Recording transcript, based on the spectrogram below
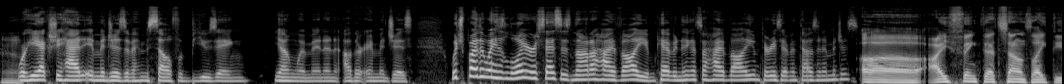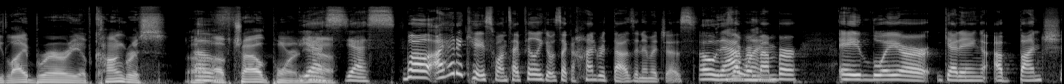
Yeah. where he actually had images of himself abusing young women and other images, which, by the way, his lawyer says is not a high volume. Kevin, you think that's a high volume, 37,000 images? Uh, I think that sounds like the Library of Congress uh, Of- of, child porn. Yes, yes. Well, I had a case once. I feel like it was like 100,000 images. Oh, that I one. remember a lawyer getting a bunch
